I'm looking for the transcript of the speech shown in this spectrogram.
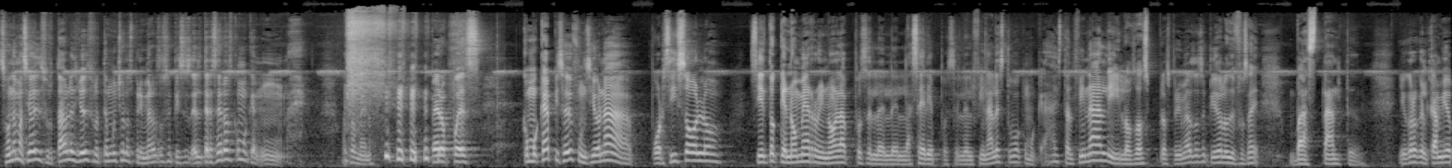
Son demasiado disfrutables. Yo disfruté mucho los primeros dos episodios. El tercero es como que. mm, más o menos. Pero pues. Como cada episodio funciona por sí solo. Siento que no me arruinó la, pues, la serie. Pues el, el final estuvo como que. Ah, está el final. Y los dos. Los primeros dos episodios los disfruté bastante. Yo creo que el cambio,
